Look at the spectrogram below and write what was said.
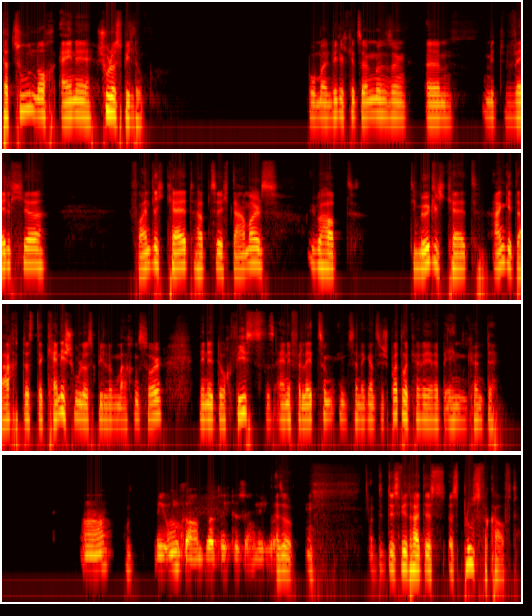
dazu noch eine Schulausbildung, wo man in Wirklichkeit sagen muss, sagen, ähm, mit welcher Freundlichkeit habt ihr euch damals überhaupt die Möglichkeit angedacht, dass der keine Schulausbildung machen soll, wenn ihr doch wisst, dass eine Verletzung in seine ganze Sportlerkarriere beenden könnte. Mhm. Wie unverantwortlich das eigentlich war. Also, das wird halt als, als Plus verkauft.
